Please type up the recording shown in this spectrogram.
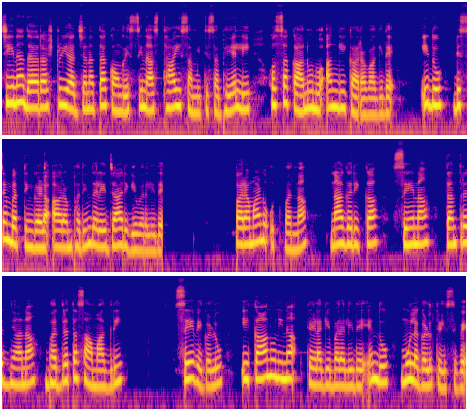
ಚೀನಾದ ರಾಷ್ಟ್ರೀಯ ಜನತಾ ಕಾಂಗ್ರೆಸ್ಸಿನ ಸ್ಥಾಯಿ ಸಮಿತಿ ಸಭೆಯಲ್ಲಿ ಹೊಸ ಕಾನೂನು ಅಂಗೀಕಾರವಾಗಿದೆ. ಇದು ಡಿಸೆಂಬರ್ ತಿಂಗಳ ಆರಂಭದಿಂದಲೇ ಜಾರಿಗೆ ಬರಲಿದೆ. ಪರಮಾಣು ಉತ್ಪನ್ನ, ನಾಗರಿಕ ಸೇನಾ, ತಂತ್ರಜ್ಞಾನ, ಭದ್ರತಾ ಸಾಮಗ್ರಿ, ಸೇವೆಗಳು ಈ ಕಾನೂನಿನ ಕೆಳಗೆ ಬರಲಿದೆ ಎಂದು ಮೂಲಗಳು ತಿಳಿಸಿವೆ.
